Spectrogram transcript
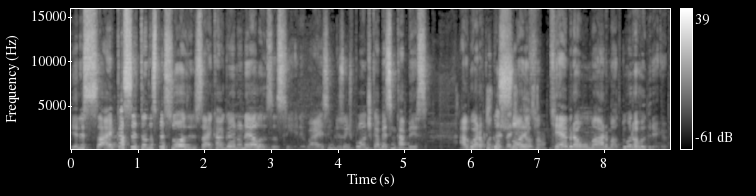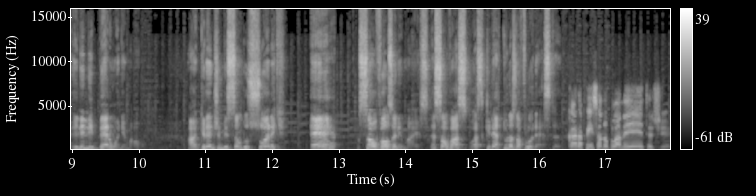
e ele sai é. cacetando as pessoas, ele sai cagando nelas, assim. Ele vai simplesmente pulando de cabeça em cabeça. Agora, quando o Sonic Deus, quebra uma armadura, Rodrigo, ele libera um animal. A grande missão do Sonic é salvar os animais, é salvar as, as, criaturas da floresta. O cara pensa no planeta, Diego.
